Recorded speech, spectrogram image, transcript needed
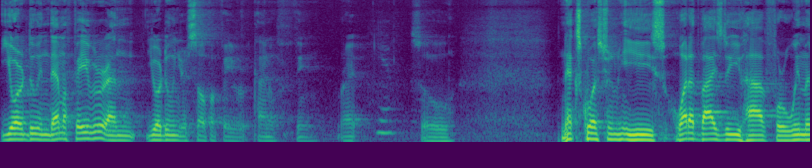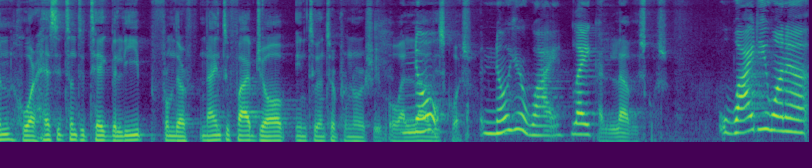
you're doing them a favor and you're doing yourself a favor, kind of thing, right? Yeah. So, next question is What advice do you have for women who are hesitant to take the leap from their nine to five job into entrepreneurship? Oh, I No. love this question. Know your why. Like I love this question. why do you want to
